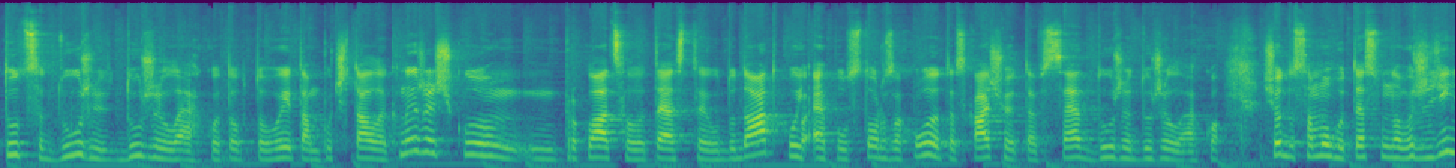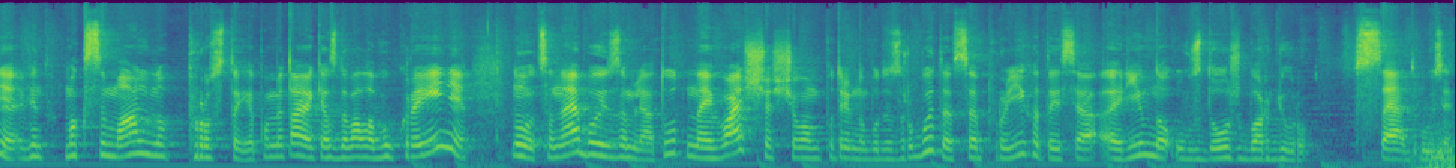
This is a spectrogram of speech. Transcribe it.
тут це дуже дуже легко. Тобто, ви там почитали книжечку, проклацали тести у додатку, Apple Store заходите, скачуєте все дуже дуже легко. Щодо самого тесту на вождіння, він максимально простий. Я пам'ятаю, як я здавала в Україні. Ну це небо і земля. Тут найважче, що вам потрібно буде зробити, це проїхатися рівно уздовж бордюру. Все, друзі.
